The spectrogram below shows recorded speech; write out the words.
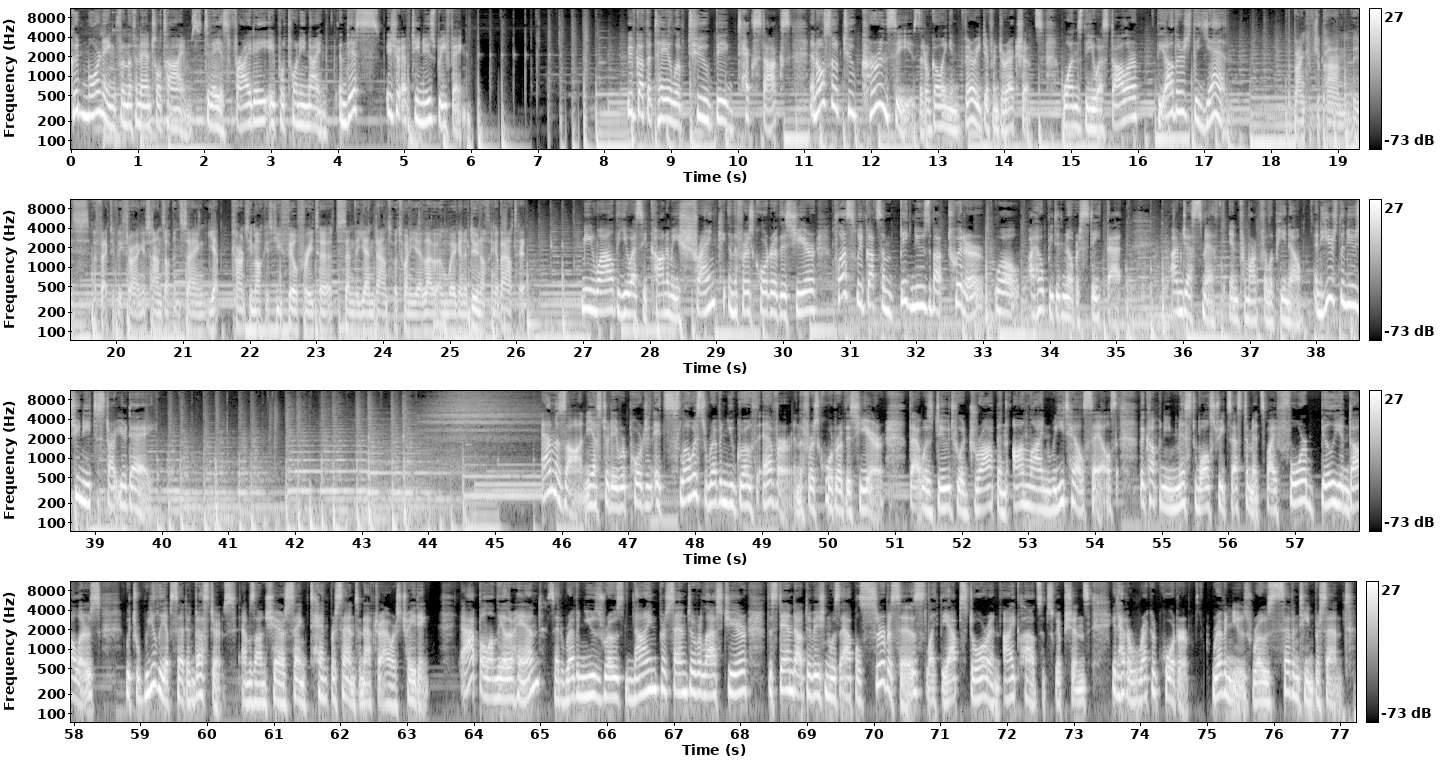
Good morning from the Financial Times. Today is Friday, April 29th, and this is your FT News Briefing. We've got the tale of two big tech stocks and also two currencies that are going in very different directions. One's the US dollar, the other's the yen. The Bank of Japan is effectively throwing its hands up and saying, yep, currency markets, you feel free to send the yen down to a 20 year low and we're going to do nothing about it. Meanwhile, the U.S. economy shrank in the first quarter of this year. Plus, we've got some big news about Twitter. Well, I hope we didn't overstate that. I'm Jess Smith, in for Marc Filippone, and here's the news you need to start your day. Amazon yesterday reported its slowest revenue growth ever in the first quarter of this year. That was due to a drop in online retail sales. The company missed Wall Street's estimates by $4 billion, which really upset investors. Amazon shares sank 10% in after hours trading. Apple, on the other hand, said revenues rose 9% over last year. The standout division was Apple's services, like the App Store and iCloud subscriptions. It had a record quarter, Revenues rose 17%.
